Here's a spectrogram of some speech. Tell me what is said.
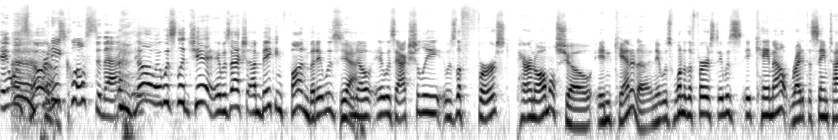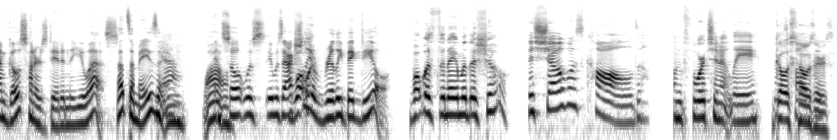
It was No, it pretty was- close to that. No, it was legit. It was actually I'm making fun, but it was Yeah. you know, it was actually it was the first paranormal show in Canada and it was one of the first it was it came out right at the same time Ghost Hunters did in the US. That's amazing. Yeah. Wow. And so it was it was actually wa- a really big deal. what was the name of the show? The show was called, unfortunately, Ghost called- Hosers.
